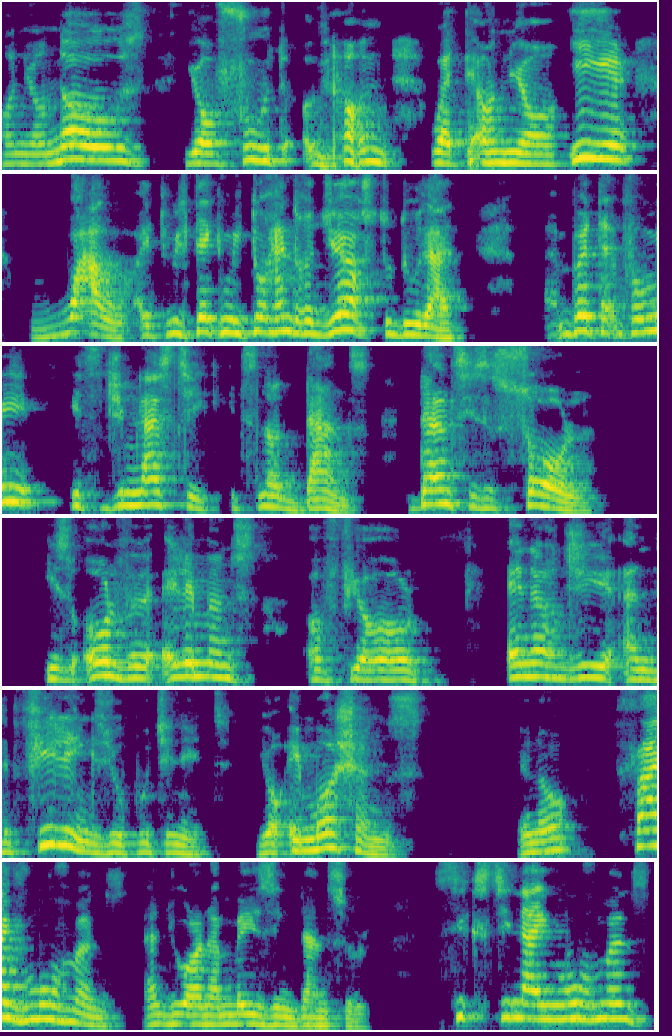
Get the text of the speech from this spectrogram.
on your nose, your foot on what on your ear. Wow, it will take me 200 years to do that. But for me, it's gymnastic, it's not dance dance is a soul, is all the elements of your energy and the feelings you put in it, your emotions, you know, five movements, and you are an amazing dancer. 69 movements.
